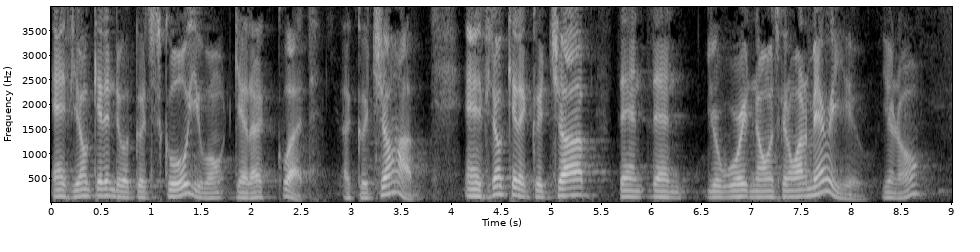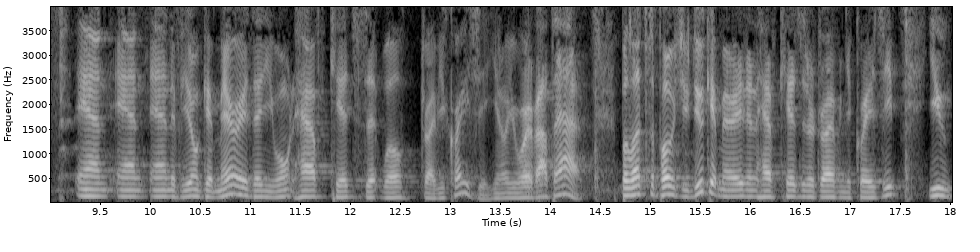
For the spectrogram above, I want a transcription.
And if you don't get into a good school, you won't get a what? A good job. And if you don't get a good job, then, then you're worried no one's going to want to marry you, you know? And, and, and if you don't get married, then you won't have kids that will drive you crazy. You know, you're worried about that. But let's suppose you do get married and have kids that are driving you crazy. You,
